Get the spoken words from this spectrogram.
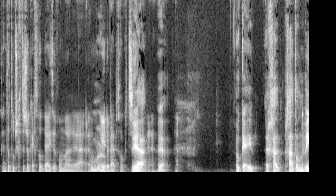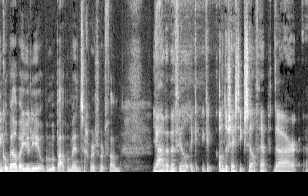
in dat opzicht is ook echt wel beter om er eh, Om er- eerder bij betrokken te zijn. Ja, eh. ja. Oké, gaat, gaat dan de winkelbel bij jullie op een bepaald moment, zeg maar, een soort van? Ja, we hebben veel. Ik, ik, alle dossiers die ik zelf heb, daar eh,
